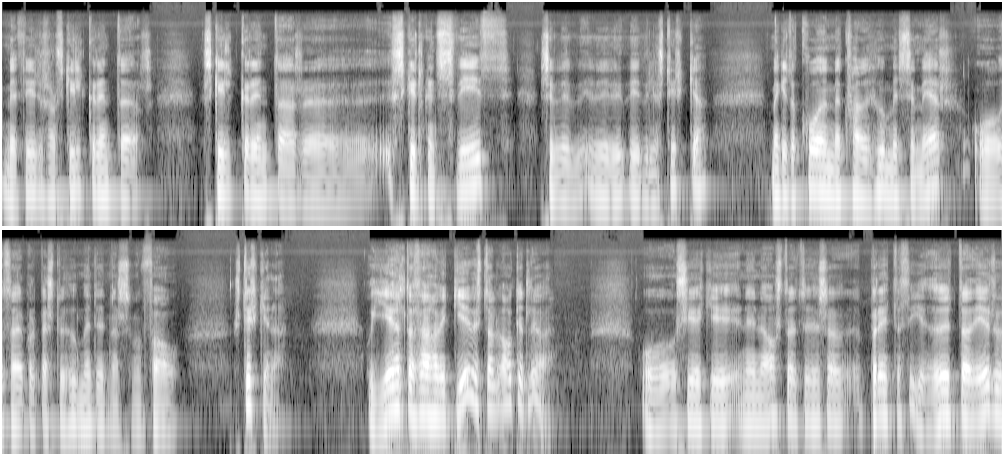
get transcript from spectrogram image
með fyrirfram skilgreyndar skilgreyndar uh, skilgreynd svið sem við, við, við, viljum styrkja. Maður geta komið með hvaða hugmynd sem er og það er bara bestu hugmyndirnar sem að fá styrkina. Og ég held að það hafi gefist alveg ágætlega og sé ekki neina ástæðu til þess að breyta því. Auðvitað eru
